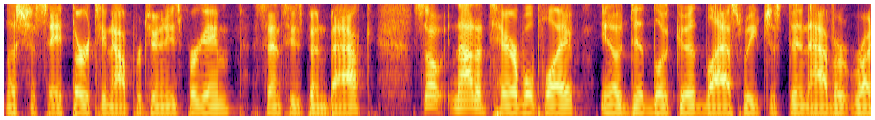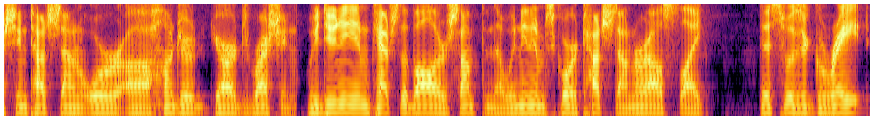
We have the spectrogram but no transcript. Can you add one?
let's just say 13 opportunities per game since he's been back. So not a terrible play. You know, did look good last week, just didn't have a rushing touchdown or 100 yards rushing. We do need him catch the ball or something, though. We need him score a touchdown or else, like, this was a great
